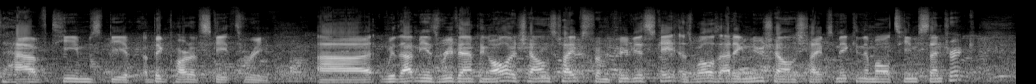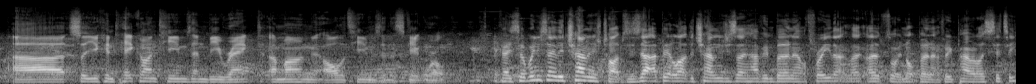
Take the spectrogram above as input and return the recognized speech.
to have teams be a, big part of Skate 3. Uh, that means revamping all our challenge types from previous Skate, as well as adding new challenge types, making them all team centric. Uh, so you can take on teams and be ranked among all the teams in the skate world. Okay, so when you say the challenge types, is that a bit like the challenges they have in Burnout 3? That, that uh, sorry, not Burnout 3, Paradise City,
